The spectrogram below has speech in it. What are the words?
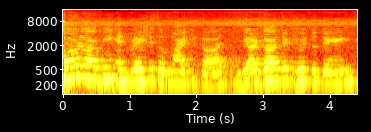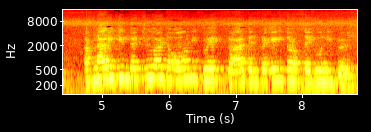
Our loving and gracious Almighty God, we are gathered here today, acknowledging that you are the only great God and creator of the universe.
